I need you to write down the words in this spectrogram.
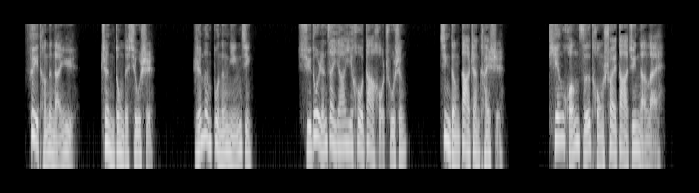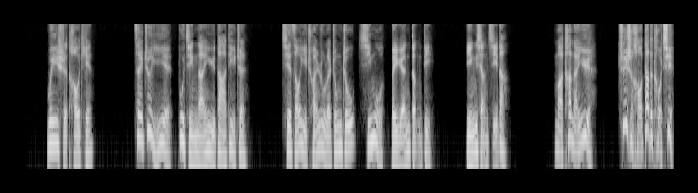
沸腾的南域，震动的修士。人们不能宁静，许多人在压抑后大吼出声，静等大战开始。天皇子统帅大军南来，威势滔天。在这一夜，不仅南域大地震，且早已传入了中州、西漠、北原等地，影响极大。马他南域，真是好大的口气！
